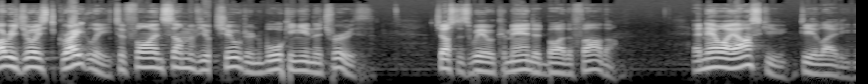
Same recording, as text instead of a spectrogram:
I rejoiced greatly to find some of your children walking in the truth, just as we were commanded by the Father. And now I ask you, dear lady,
